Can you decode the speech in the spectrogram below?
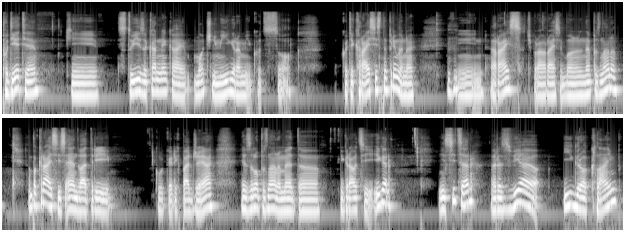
podjetje, ki stoji za kar nekaj močnimi igrami, kot so kot je Crysis, naprimer, ne? in Rise, čeprav Rise je bolj nepoznano. Ampak Crysis 1, 2, 3, kolikor jih pač že je, je zelo znana med uh, igravci iger. In sicer razvijajo igro Climb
